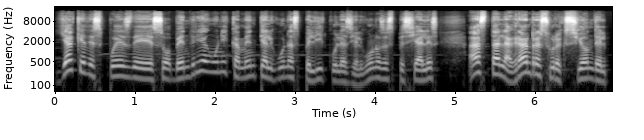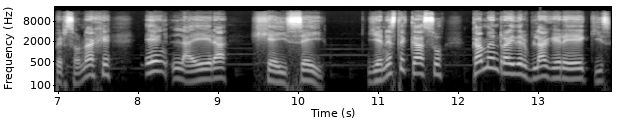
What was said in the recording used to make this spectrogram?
ya que después de eso vendrían únicamente algunas películas y algunos especiales hasta la gran resurrección del personaje en la era Heisei. Y en este caso, Kamen Rider Black RX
